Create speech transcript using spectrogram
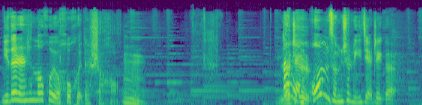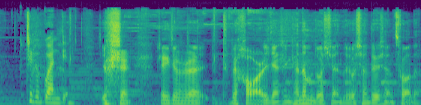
你的人生都会有后悔的时候。嗯，那我我们怎么去理解这个这个观点？就是这个就是特别好玩的一件事。你看那么多选择，有选对选错的，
